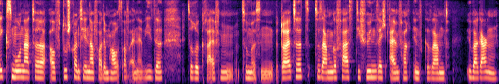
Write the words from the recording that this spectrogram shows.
x Monate auf Duschcontainer vor dem Haus auf einer Wiese zurückgreifen zu müssen. Bedeutet zusammengefasst, die fühlen sich einfach insgesamt übergangen.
